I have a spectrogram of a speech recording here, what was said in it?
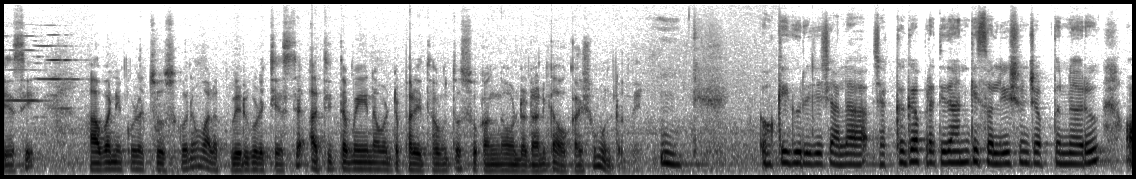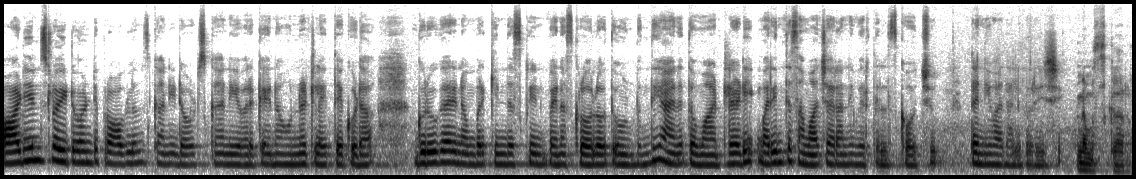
చేసి అవన్నీ కూడా చూసుకొని వాళ్ళకు వీరు కూడా చేస్తే అతీతమైన వంటి ఫలితంతో సుఖంగా ఉండడానికి అవకాశం ఉంటుంది. ఓకే గురుజీ చాలా చక్కగా ప్రతిదానికి సొల్యూషన్ చెప్తున్నారు. ఆడియన్స్లో ఇటువంటి ప్రాబ్లమ్స్ కానీ డౌట్స్ కానీ ఎవరికైనా ఉన్నట్లయితే కూడా గురుగారి నంబర్ కింద స్క్రీన్ పైన స్క్రోల్ అవుతూ ఉంటుంది. ఆయనతో మాట్లాడి మరింత సమాచారాన్ని మీరు తెలుసుకోవచ్చు. ధన్యవాదాలు గురూజీ. నమస్కారం.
